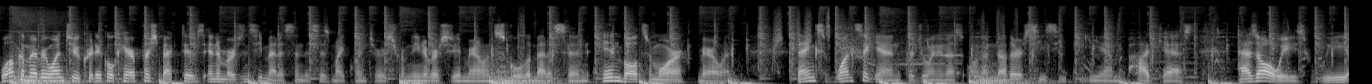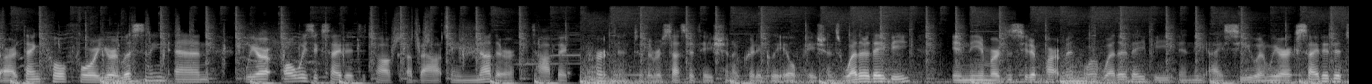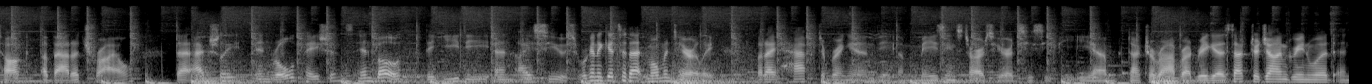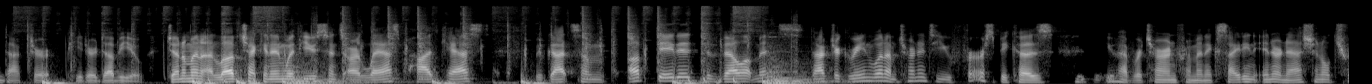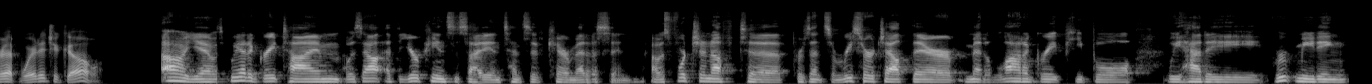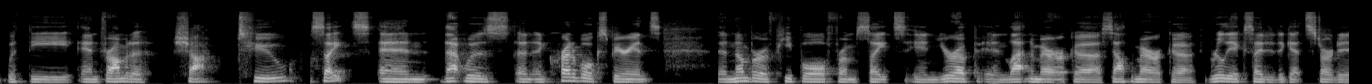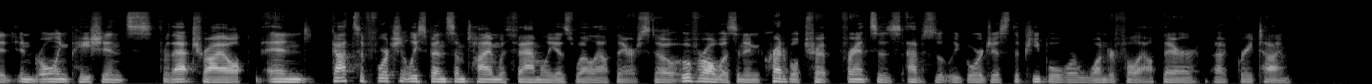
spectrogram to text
Welcome, everyone, to Critical Care Perspectives in Emergency Medicine. This is Mike Winters from the University of Maryland School of Medicine in Baltimore, Maryland. Thanks once again for joining us on another CCPEM podcast. As always, we are thankful for your listening and we are always excited to talk about another topic pertinent to the resuscitation of critically ill patients, whether they be in the emergency department or whether they be in the ICU. And we are excited to talk about a trial that actually enrolled patients in both the ED and ICU. So we're going to get to that momentarily, but I have to bring in the amazing stars here at CCPEM Dr. Rob Rodriguez, Dr. John Greenwood, and Dr. Peter W. Gentlemen, I love checking in with you since our last podcast. We've got some updated developments. Dr. Greenwood, I'm turning to you first because you have returned from an exciting international trip. Where did you go? Oh yeah, we had a great time. I was out at the European Society of Intensive Care Medicine. I was fortunate enough to present some research out there, met a lot of great people. We had a group meeting with the Andromeda Shock 2 sites and that was an incredible experience a number of people from sites in Europe, in Latin America, South America, really excited to get started enrolling patients for that trial. And got to fortunately spend some time with family as well out there. So overall was an incredible trip. France is absolutely gorgeous. The people were wonderful out there. A great time.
